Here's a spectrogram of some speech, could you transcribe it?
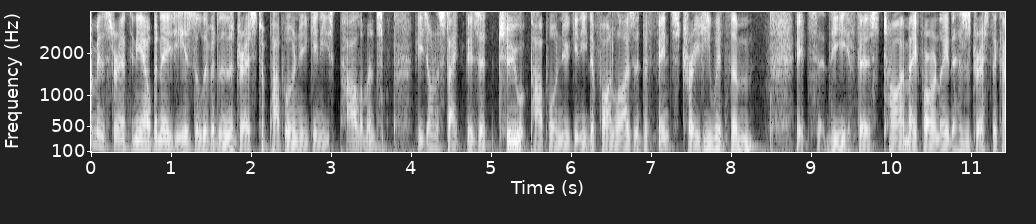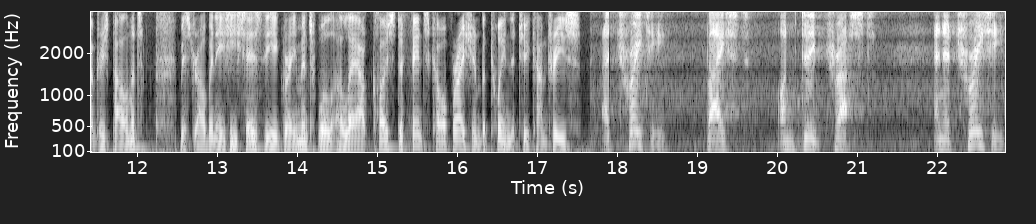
Prime Minister Anthony Albanese has delivered an address to Papua New Guinea's Parliament. He's on a state visit to Papua New Guinea to finalise a defence treaty with them. It's the first time a foreign leader has addressed the country's Parliament. Mr Albanese says the agreement will allow close defence cooperation between the two countries. A treaty based on deep trust, and a treaty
